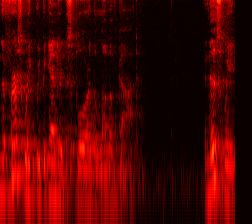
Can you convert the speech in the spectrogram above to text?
In the first week, we began to explore the love of God. And this week,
